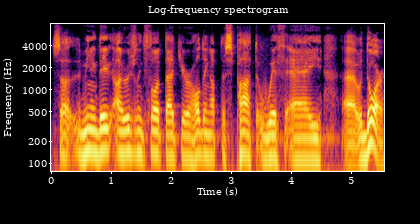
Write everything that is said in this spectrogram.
So, meaning they originally thought that you're holding up the spot with a, uh, door.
